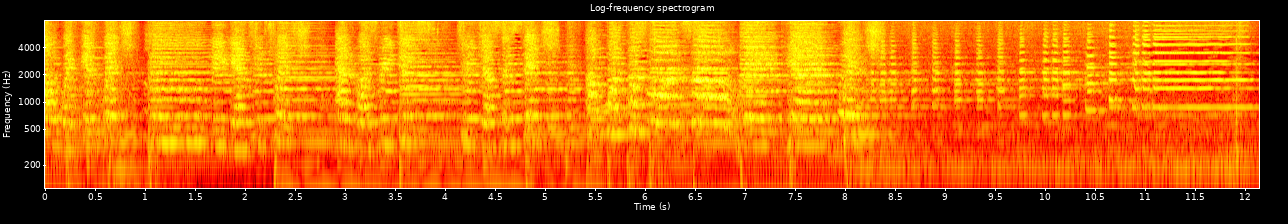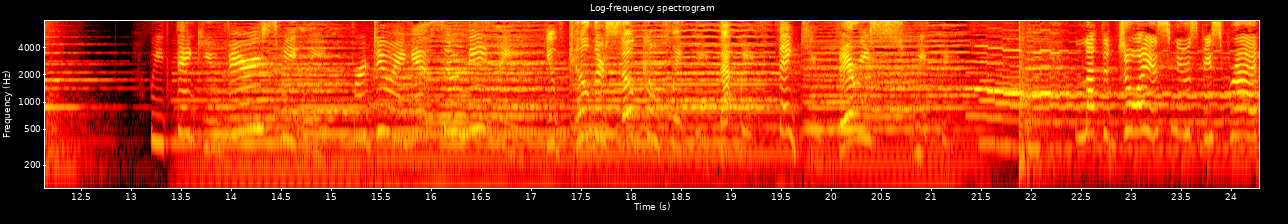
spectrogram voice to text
a wicked witch who began to twitch and was reduced to just a stitch of what was once a wicked witch. We thank you very sweetly for doing it so neatly. You've killed her so completely joyous news be spread.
